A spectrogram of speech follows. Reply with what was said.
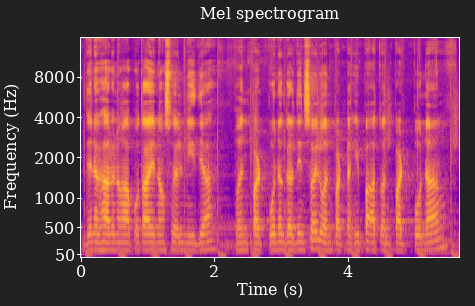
Then naghalo na nga po tayo ng soil media. One part po ng garden soil, one part ng ipa at one part po ng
